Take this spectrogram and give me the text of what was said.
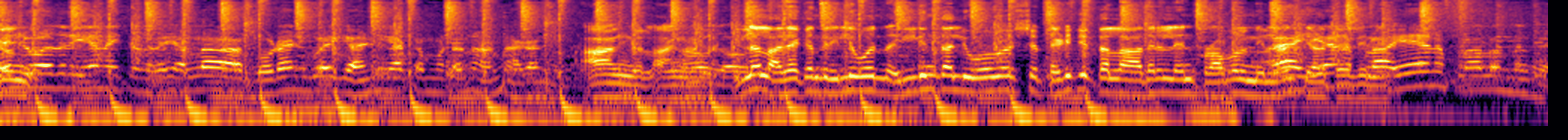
ಎಲ್ಲಿ ಹೋದ್ರೆ ಏನೈತಂದ್ರೆ ಎಲ್ಲ ಗೋಡಾನಿಗೆ ಹೋಗಿ ಹಣ್ಣಿಗೆ ಹಾಕೊಂಬಿಟ್ಟನ ಹಣ್ಣು ಆಗಂಗಿಲ್ಲ. ಹಂಗಲ್ಲ ಹಂಗಲ್ಲ. ಇಲ್ಲಲ್ಲ ಅದಕ್ಕಂದ್ರೆ ಇಲ್ಲಿ ಒಂದು ಇಲ್ಲಿಂದ ಅಲ್ಲಿ ಹೋಗೋಷ್ಟು ತಡಿತಿತ್ತಲ್ಲ ಅದರಲ್ಲಿ ಏನು ಪ್ರಾಬ್ಲಮ್ ಇಲ್ಲ ಅಂತ ಹೇಳ್ತಾ ಏನು ಇದ್ದೀನಿ. ಪ್ರಾ- ಏನು ಪ್ರಾಬ್ಲಮ್ ಇಲ್ರಿ?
